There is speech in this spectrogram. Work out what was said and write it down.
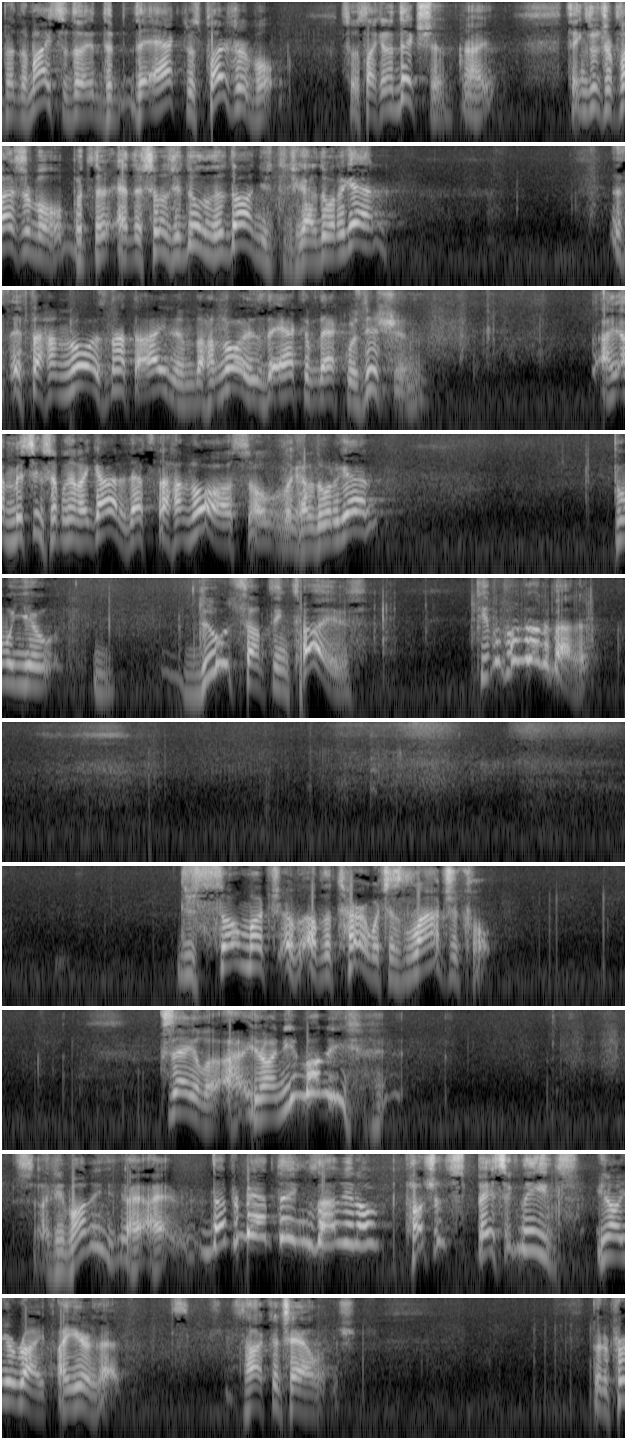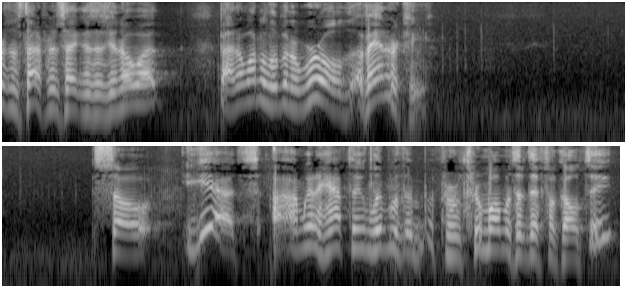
But the mice, the, the, the act was pleasurable. So it's like an addiction, right? Things which are pleasurable, but as soon as you do them, they're done. You, you got to do it again. If, if the hano is not the item, the hano is the act of the acquisition. I, am missing something and I got it. That's the hano, so I got to do it again. But when you do something toiv, people feel good about it. There's so much of, of the Torah which is logical. You know, I need money. So I need money. I, I, not for bad things, not, you know, Pashut's basic needs. You know, you're right. I hear that. It's not a challenge. But a person stops for a second and says, you know what? I don't want to live in a world of anarchy. So, yeah, I'm going to have to live with it through moments of difficulty.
